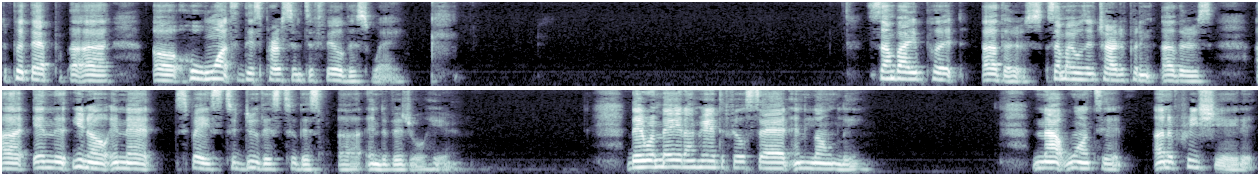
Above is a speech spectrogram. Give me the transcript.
to put that, uh, uh, who wants this person to feel this way. Somebody put others, somebody was in charge of putting others uh, in the, you know, in that space to do this to this uh, individual here. They were made, I'm hearing, to feel sad and lonely, not wanted, unappreciated,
